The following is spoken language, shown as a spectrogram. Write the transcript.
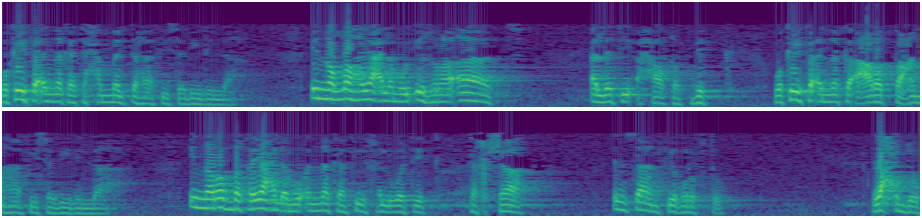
وكيف أنك تحملتها في سبيل الله. إن الله يعلم الإغراءات التي أحاطت بك وكيف أنك أعرضت عنها في سبيل الله. إن ربك يعلم أنك في خلوتك تخشاه إنسان في غرفته وحده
